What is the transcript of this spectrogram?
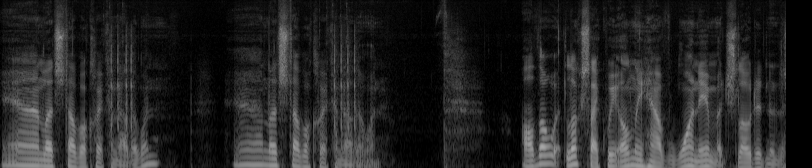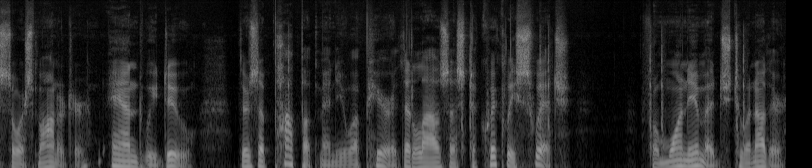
And let's double click another one. And let's double click another one. Although it looks like we only have one image loaded in the source monitor, and we do, there's a pop-up menu up here that allows us to quickly switch from one image to another,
